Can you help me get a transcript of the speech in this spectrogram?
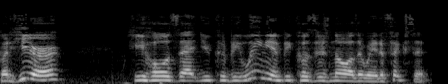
But here, he holds that you could be lenient because there's no other way to fix it.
